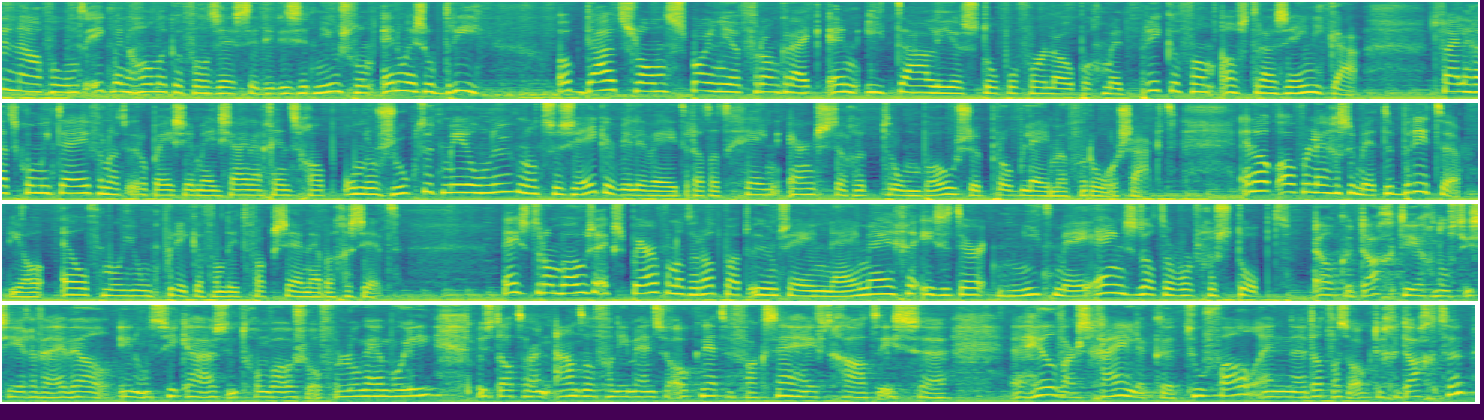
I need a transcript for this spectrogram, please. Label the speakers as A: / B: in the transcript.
A: Goedenavond, ik ben Hanneke van Zessen. Dit is het nieuws van NOS op 3. Ook Duitsland, Spanje, Frankrijk en Italië stoppen voorlopig met prikken van AstraZeneca. Het Veiligheidscomité van het Europese Medicijnagentschap onderzoekt het middel nu... omdat ze zeker willen weten dat het geen ernstige tromboseproblemen veroorzaakt. En ook overleggen ze met de Britten, die al 11 miljoen prikken van dit vaccin hebben gezet. Deze trombose-expert van het Radboud UMC in Nijmegen is het er niet mee eens dat er wordt gestopt.
B: Elke dag diagnosticeren wij wel in ons ziekenhuis een trombose of een longembolie. Dus dat er een aantal van die mensen ook net een vaccin heeft gehad is uh, heel waarschijnlijk uh, toeval. En uh, dat was ook de gedachte.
